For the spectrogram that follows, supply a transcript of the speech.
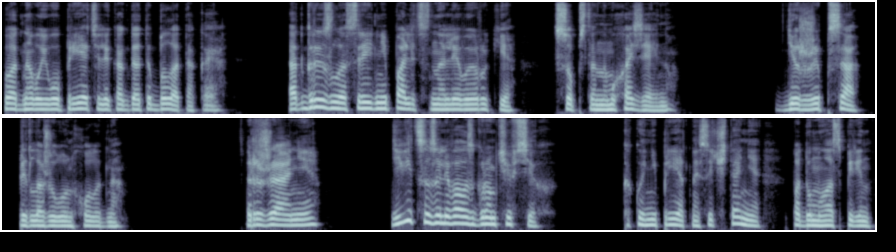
У одного его приятеля когда-то была такая. Отгрызла средний палец на левой руке собственному хозяину. «Держи пса», — предложил он холодно. Ржание. Девица заливалась громче всех. Какое неприятное сочетание, подумал Аспирин,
